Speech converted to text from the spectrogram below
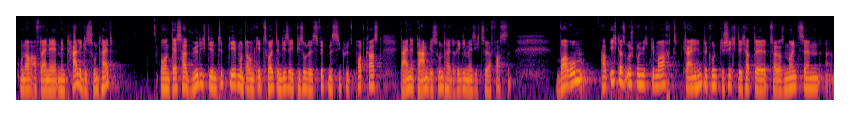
und auch auf deine mentale Gesundheit. Und deshalb würde ich dir einen Tipp geben, und darum geht es heute in dieser Episode des Fitness Secrets Podcast, deine Darmgesundheit regelmäßig zu erfassen. Warum habe ich das ursprünglich gemacht? Kleine Hintergrundgeschichte. Ich hatte 2019 ähm,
